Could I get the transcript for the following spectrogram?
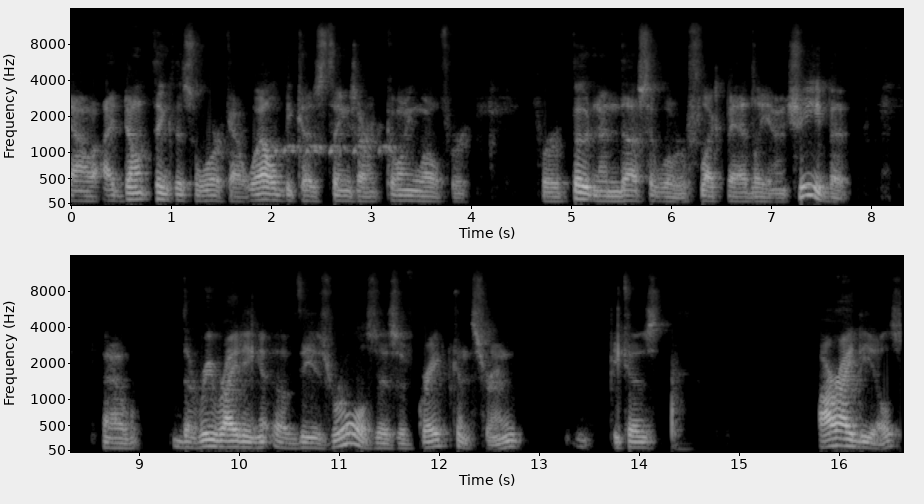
Now, I don't think this will work out well because things aren't going well for, for Putin and thus it will reflect badly on Xi, but uh, the rewriting of these rules is of great concern because our ideals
